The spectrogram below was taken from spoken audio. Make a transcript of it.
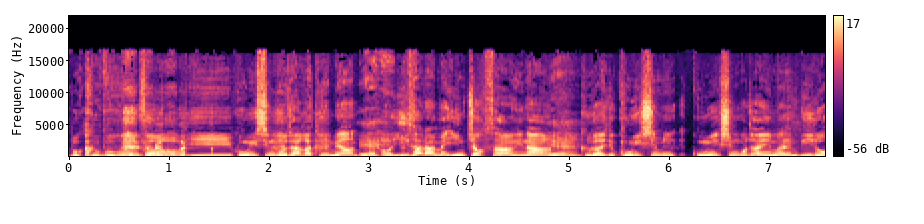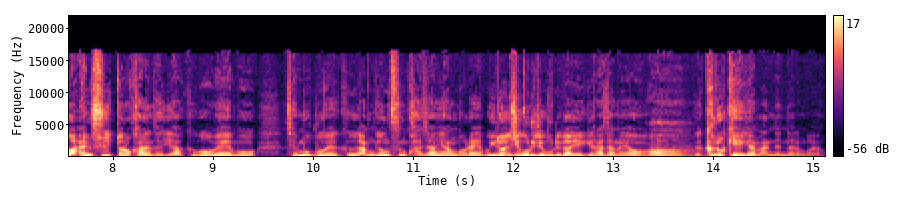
뭐 그 부분에서 이 공익신고자가 되면 예. 어, 이 사람의 인적 사항이나 예. 그가 이제 공익신 공익신고자임을 미루 알 수 있도록 하는 사- 야 그거 왜 뭐 재무부의 그 안경 쓴 과장이 한 거래 뭐 이런 식으로 이제 우리가 얘기를 하잖아요. 아. 그러니까 그렇게 얘기하면 안 된다는 거예요.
